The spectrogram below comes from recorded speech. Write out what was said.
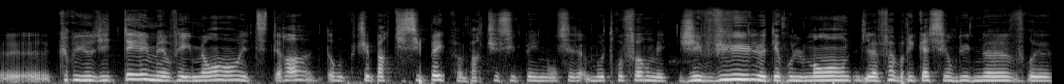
euh, curiosité, émerveillement, etc. Donc j'ai participé, enfin participé, non, c'est un mot trop fort, mais j'ai vu le déroulement de la fabrication d'une œuvre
